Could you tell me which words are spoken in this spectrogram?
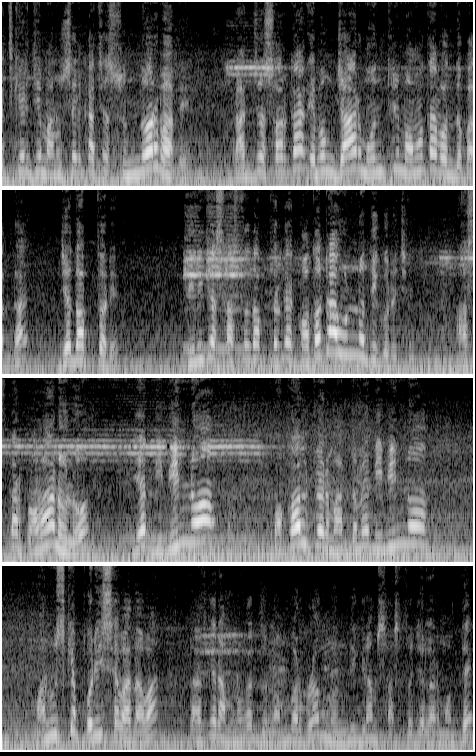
আজকের যে মানুষের কাছে সুন্দরভাবে রাজ্য সরকার এবং যার মন্ত্রী মমতা বন্দ্যোপাধ্যায় যে দপ্তরে তিনি যে স্বাস্থ্য দপ্তরকে কতটা উন্নতি করেছেন আস্থার প্রমাণ হলো যে বিভিন্ন প্রকল্পের মাধ্যমে বিভিন্ন মানুষকে পরিষেবা দেওয়া আজকে রামনগর দু নম্বর ব্লক নন্দীগ্রাম স্বাস্থ্য জেলার মধ্যে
